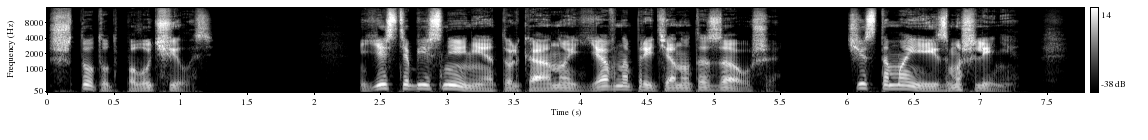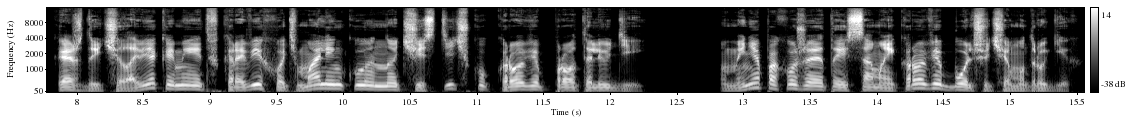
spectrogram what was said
Что тут получилось? Есть объяснение, только оно явно притянуто за уши. Чисто мои измышления. Каждый человек имеет в крови хоть маленькую, но частичку крови протолюдей. У меня, похоже, этой самой крови больше, чем у других.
